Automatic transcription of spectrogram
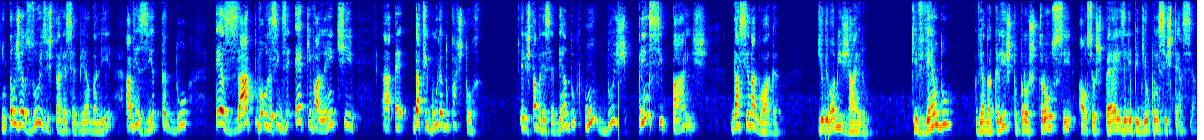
Então Jesus está recebendo ali a visita do exato, vamos assim dizer, equivalente a, é, da figura do pastor. Ele estava recebendo um dos principais da sinagoga, de nome Jairo, que vendo, vendo a Cristo, prostrou-se aos seus pés e lhe pediu com insistência.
